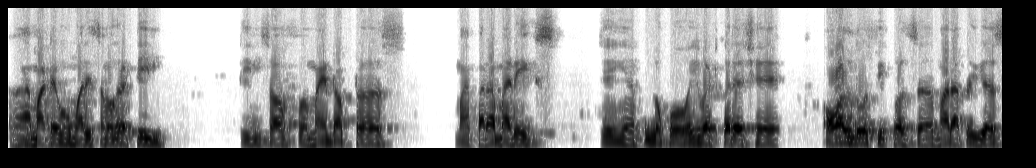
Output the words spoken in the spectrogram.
આ માટે હું મારી સમગ્ર team teams of my doctors my paramedics જે અહીંયા લોકો વહીવટ કરે છે. ઓલ ધોઝ પીપલ્સ મારા પ્રીવિયસ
